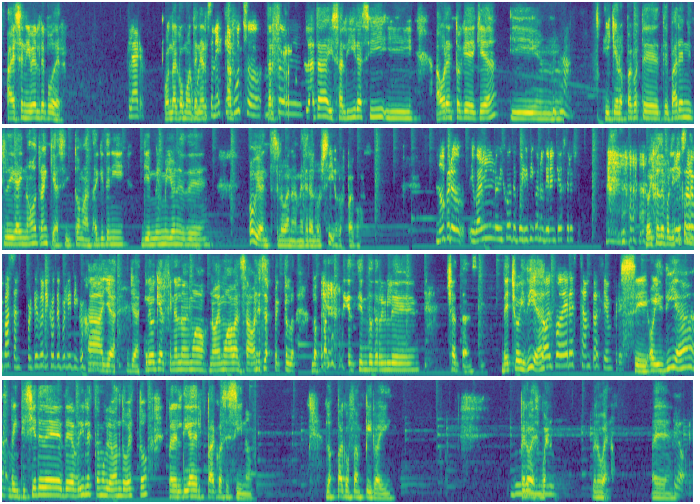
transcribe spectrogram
A ese nivel de poder. Claro. Onda como, Como tener se mezcla estar- mucho, estar mucho el- plata y salir así y ahora en toque de queda y, mm, y que los pacos te, te paren y te digáis, no, tranqui, así, toma, aquí tenéis 10 mil millones de... Obviamente se lo van a meter al bolsillo los pacos. No, pero igual los hijos de políticos no tienen que hacer eso. Los hijos de Ellos políticos... solo no- pasan, porque son hijos de políticos. Ah, ya, ya. Creo que al final no hemos, no hemos avanzado en ese aspecto. Los, los pacos siguen siendo terrible chatas. De hecho, hoy día... Todo el poder es chanto siempre. Sí, hoy día, 27 de, de abril, estamos grabando esto para el día del Paco asesino. Los Pacos vampiros ahí. Pero es bueno. Pero bueno. eh, Pero bueno,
